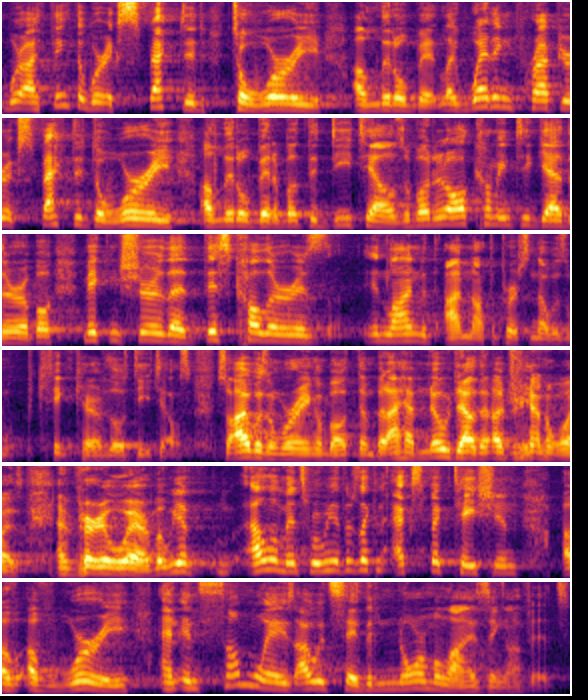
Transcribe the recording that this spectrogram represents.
where I think that we're expected to worry a little bit. Like wedding prep, you're expected to worry a little bit about the details, about it all coming together, about making sure that this color is in line with, I'm not the person that was taking care of those details. So I wasn't worrying about them, but I have no doubt that Adriana was. I'm very aware. But we have elements where we have, there's like an expectation of, of worry. And in some ways, I would say the normalizing of it.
